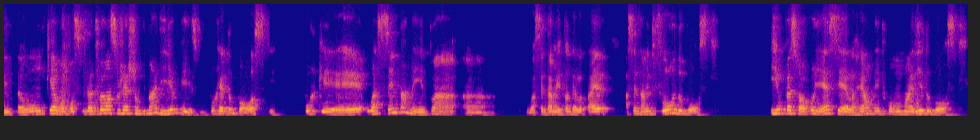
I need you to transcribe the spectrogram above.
Então, que é uma possibilidade, foi uma sugestão de Maria mesmo, porque é do bosque, porque é o assentamento, a, a o assentamento onde ela está é assentamento Flor do Bosque. E o pessoal conhece ela realmente como Maria do Bosque.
